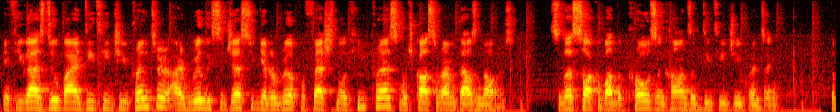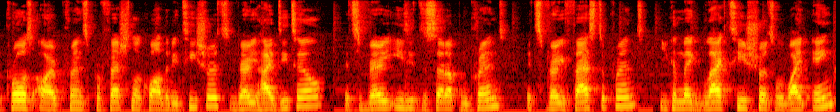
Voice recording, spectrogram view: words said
If you guys do buy a DTG printer, I really suggest you get a real professional heat press which costs around $1,000. So let's talk about the pros and cons of DTG printing. The pros are it prints professional quality t-shirts, very high detail. It's very easy to set up and print. It's very fast to print. You can make black t-shirts with white ink.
